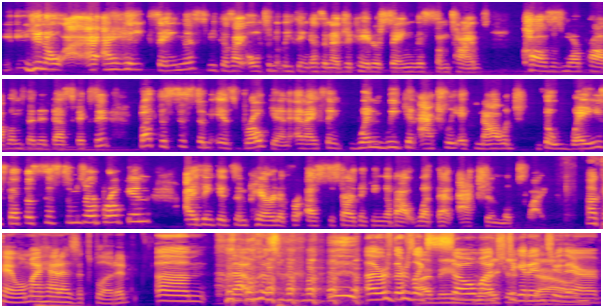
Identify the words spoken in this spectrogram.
you know, I, I, hate saying this because I ultimately think, as an educator, saying this sometimes causes more problems than it does fix it. But the system is broken. And I think when we can actually acknowledge the ways that the systems are broken, I think it's imperative for us to start thinking about what that action looks like. Okay, well, my head has exploded. Um, that was there's, there's like I mean, so much to get down. into there.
